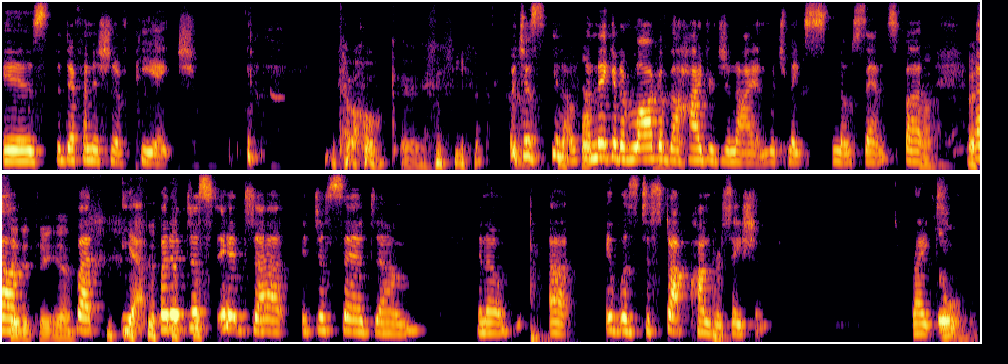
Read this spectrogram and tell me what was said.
is the definition of pH. okay. Which is, you know, For... the negative log of the hydrogen ion, which makes no sense, but uh, acidity, um, yeah. But yeah, but it just it uh, it just said, um, you know, uh, it was to stop conversation, right? So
